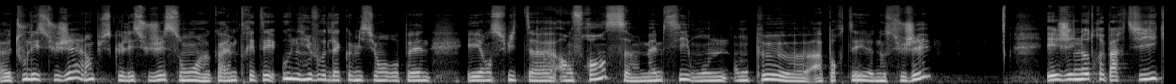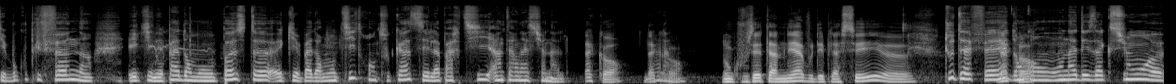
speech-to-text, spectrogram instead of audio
euh, tous les sujets, hein, puisque les sujets sont euh, quand même traités au niveau de la Commission européenne et ensuite euh, en France, même si on, on peut apporter nos sujets. Et j'ai une autre partie qui est beaucoup plus fun et qui n'est pas dans mon poste, qui n'est pas dans mon titre en tout cas, c'est la partie internationale. D'accord, d'accord. Donc vous êtes amené à vous déplacer euh, Tout à fait. Donc on, a des actions, euh,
